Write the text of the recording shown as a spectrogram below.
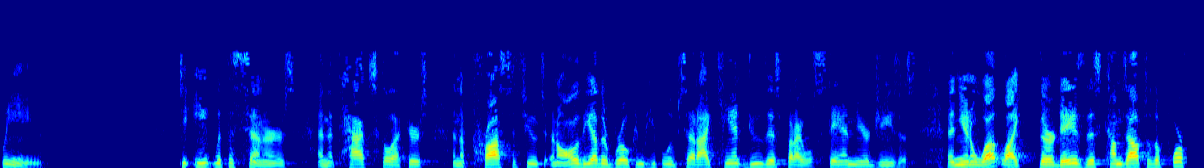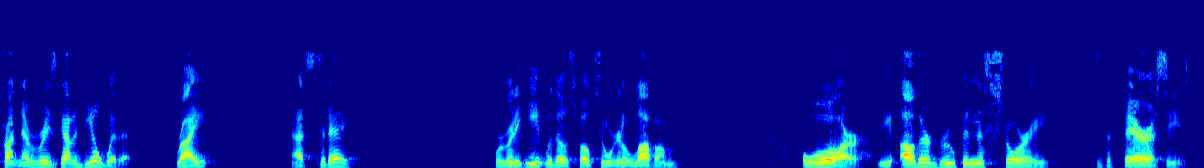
clean to eat with the sinners and the tax collectors and the prostitutes and all of the other broken people who've said, I can't do this, but I will stand near Jesus. And you know what? Like, there are days this comes out to the forefront and everybody's got to deal with it, right? That's today. We're going to eat with those folks and we're going to love them. Or the other group in this story is the Pharisees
